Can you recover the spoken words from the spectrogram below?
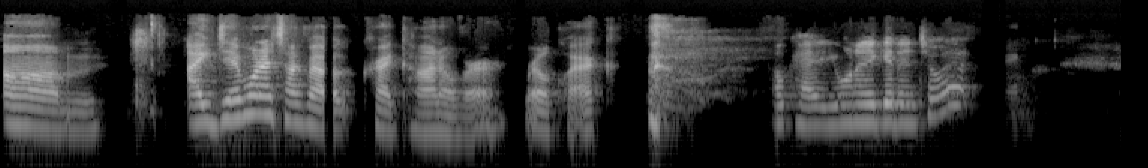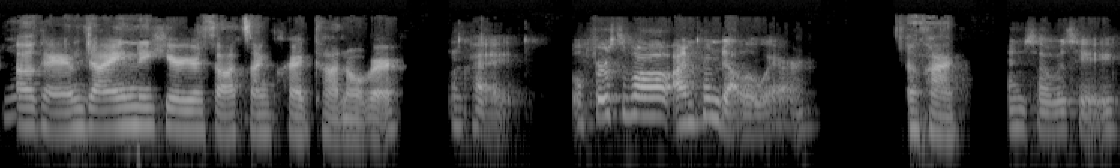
um I did want to talk about Craig Conover real quick. okay you want to get into it Okay, I'm dying to hear your thoughts on Craig Conover. okay well first of all i'm from delaware Okay. and so is he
